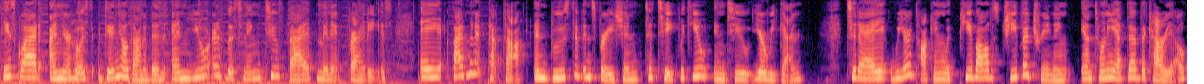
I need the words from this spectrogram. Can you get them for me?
Hey, squad, I'm your host, Danielle Donovan, and you are listening to 5 Minute Fridays, a five minute pep talk and boost of inspiration to take with you into your weekend. Today, we are talking with PVolve's Chief of Training, Antonietta Vicario,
